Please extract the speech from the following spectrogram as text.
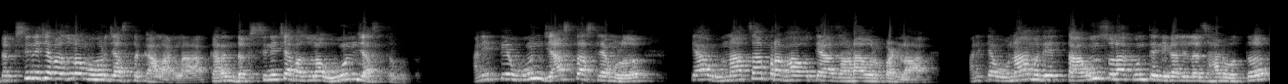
दक्षिणेच्या बाजूला मोहर जास्त का लागला? कारण दक्षिणेच्या बाजूला ऊन जास्त होतं. आणि ते ऊन जास्त असल्यामुळं त्या उन्हाचा प्रभाव त्या झाडावर पडला. आणि त्या उन्हामध्ये तावून सुलाकून ते निघालेलं झाड होतं.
